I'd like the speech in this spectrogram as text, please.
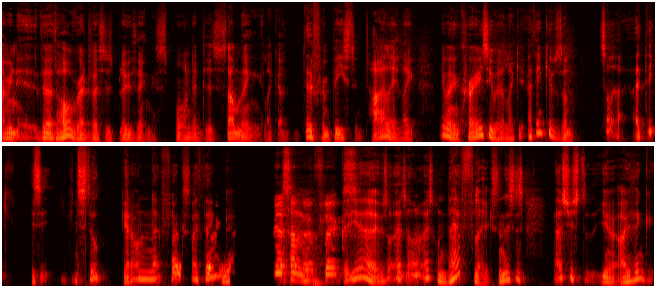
I mean, eh, the, the whole red versus blue thing spawned into something like a different beast entirely. Like they went crazy with it. Like I think it was on. So I think is it you can still get it on Netflix. I think. yes, on Netflix. Yeah, it was. It's on, it's on Netflix, and this is that's just you know I think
